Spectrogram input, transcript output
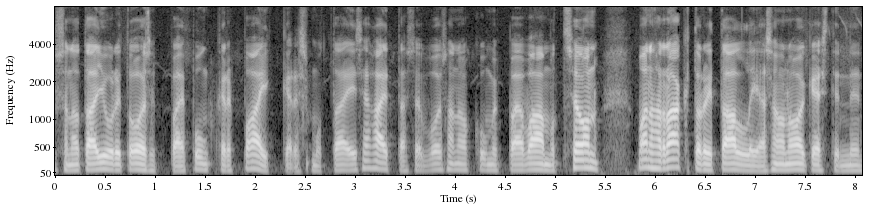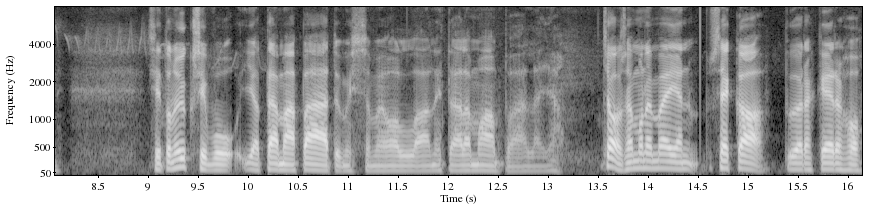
sanotaan juuri toisinpäin, bunker bikers, mutta ei se haittaa, se voi sanoa kummipäin vaan, mutta se on vanha raktoritalli ja se on oikeasti niin, siitä on yksi sivu ja tämä pääty, missä me ollaan, niin täällä maan päällä. Ja se on semmoinen meidän sekapyöräkerho,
